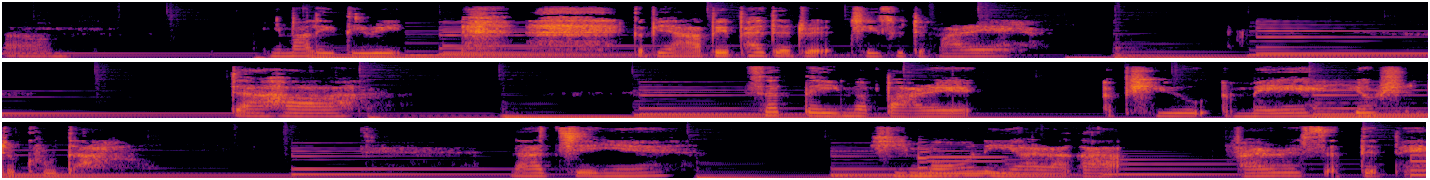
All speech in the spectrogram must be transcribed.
Um, Yamali Diri. ကြပြပေးဖတ်တဲ့အတွက်ကျေးဇူးတင်ပါတယ်ဒါဟာစက်သိမ်းမပါတဲ့အဖြူအမဲရုပ်ရှင်တစ်ခုသာနာကျင်ရင်ရီမောနေရတာက virus အသစ်ပဲ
